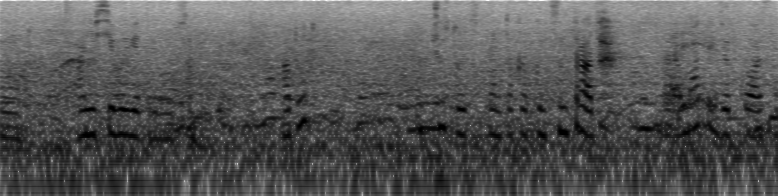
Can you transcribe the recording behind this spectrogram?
минут. Они все выветриваются. А тут, тут чувствуется прям такой концентрат. Аромат идет классный.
